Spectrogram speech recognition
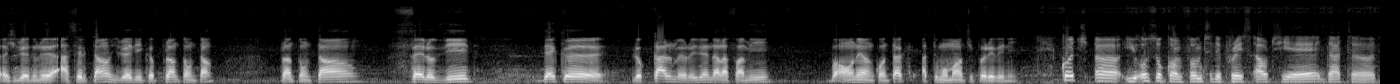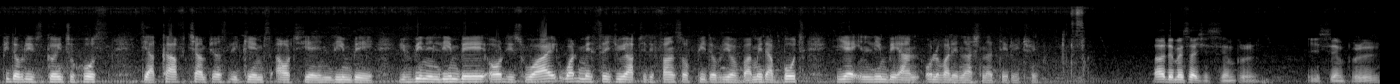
euh, je lui ai donné assez de temps, je lui ai dit que prends ton temps, prends ton temps, fais le vide. Dès que le calme revient dans la famille, bon, on est en contact, à tout moment tu peux revenir. Coach, uh, you also confirmed to the press out here that uh, PW is going to host their CAF Champions League games out here in Limbe. You've been in Limbe all this while. What message do you have to the fans of PW of Bamenda, both here in Limbe and all over the national territory? Uh, the message is simple. It's simple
